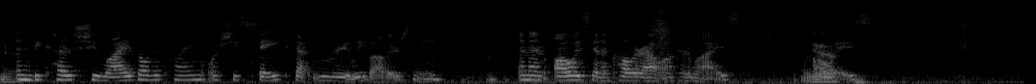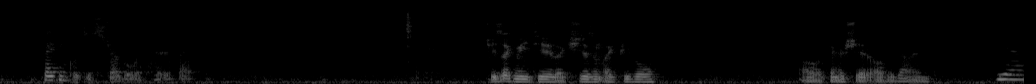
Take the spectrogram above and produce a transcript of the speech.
Yeah. And because she lies all the time or she's fake, that really bothers me. And I'm always gonna call her out on her lies. Well, yeah. Always. So I think we'll just struggle with her, but She's like me too. Like she doesn't like people all up in her shit all the time. Yeah.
